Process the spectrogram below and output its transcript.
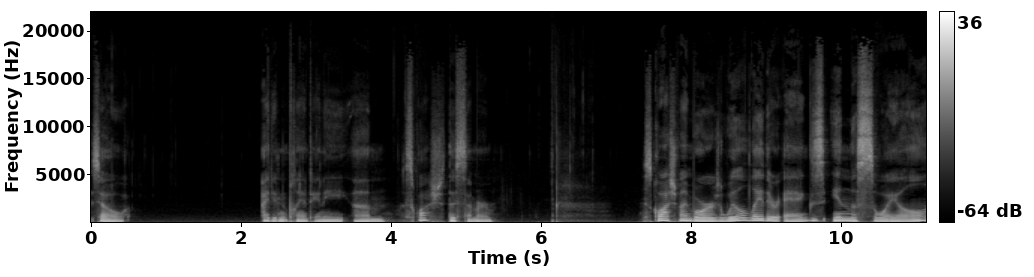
So I didn't plant any um, squash this summer. Squash vine borers will lay their eggs in the soil,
